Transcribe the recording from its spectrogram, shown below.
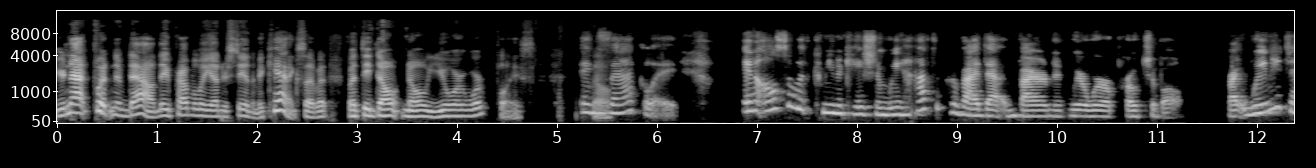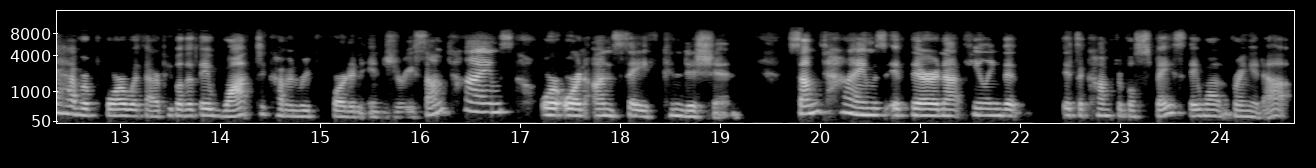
You're not putting them down. They probably understand the mechanics of it but they don't know your workplace. Exactly. So. and also with communication we have to provide that environment where we're approachable right? We need to have rapport with our people that they want to come and report an injury sometimes or or an unsafe condition. Sometimes if they're not feeling that it's a comfortable space, they won't bring it up.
